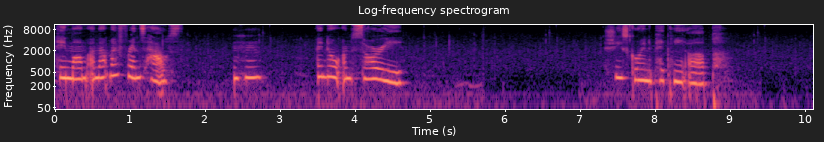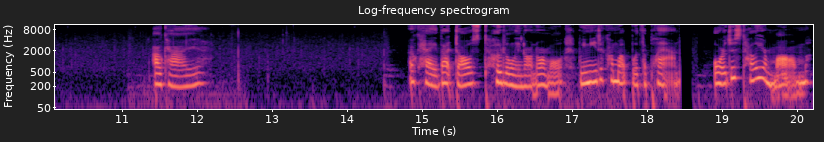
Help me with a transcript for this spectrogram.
Hey, mom, I'm at my friend's house. Mm hmm. I know, I'm sorry. She's going to pick me up. Okay. Okay, that doll's totally not normal. We need to come up with a plan. Or just tell your mom.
